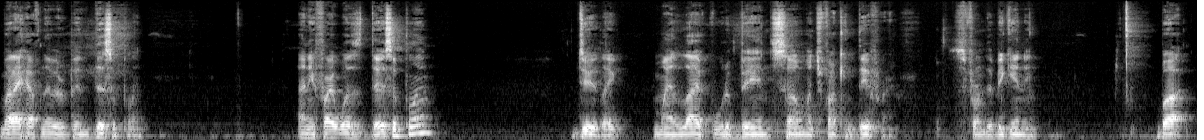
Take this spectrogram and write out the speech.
but I have never been disciplined. And if I was disciplined, dude, like my life would have been so much fucking different from the beginning. But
